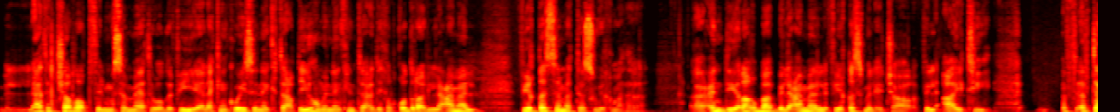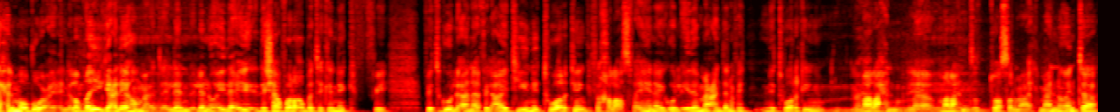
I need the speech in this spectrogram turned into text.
لا تتشرط في المسميات الوظيفية لكن كويس أنك تعطيهم أنك أنت عندك القدرة للعمل في قسم التسويق مثلا. عندي رغبة بالعمل في قسم ال HR في ال IT أفتح الموضوع يعني لا تضيق عليهم لأن لأنه إذا إذا شافوا رغبتك إنك في في تقول أنا في ال IT networking فخلاص. فهنا يقول إذا ما عندنا في networking ما راح ما ما راح تتواصل معك. مع إنه أنت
